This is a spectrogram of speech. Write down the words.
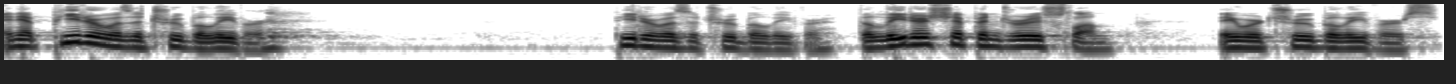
And yet, Peter was a true believer. Peter was a true believer. The leadership in Jerusalem, they were true believers.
